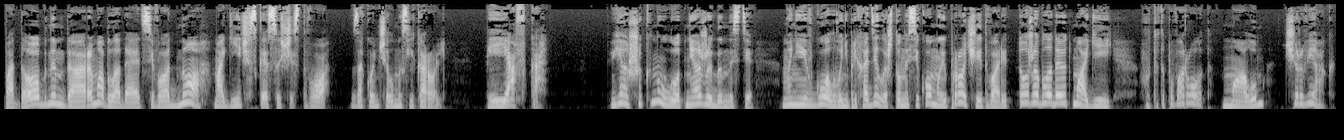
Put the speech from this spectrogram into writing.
подобным даром обладает всего одно магическое существо, закончил мысль король. Пиявка. Я шикнула от неожиданности. Мне и в голову не приходило, что насекомые и прочие твари тоже обладают магией. Вот это поворот. Малум — червяк.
